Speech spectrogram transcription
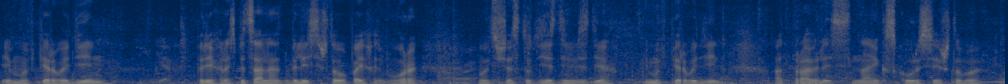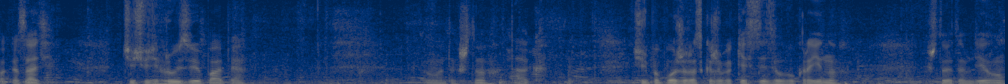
И мы в первый день приехали специально в Тбилиси, чтобы поехать в горы. Вот сейчас тут ездим везде. И мы в первый день отправились на экскурсии, чтобы показать чуть-чуть Грузию папе. Вот, так что так. Чуть попозже расскажу, как я съездил в Украину, что я там делал.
